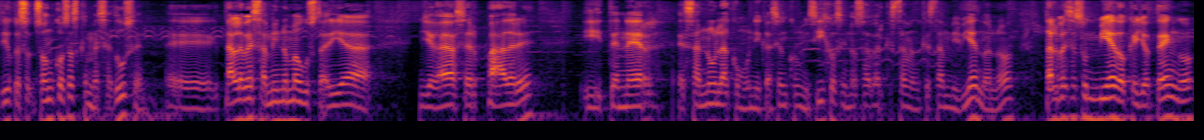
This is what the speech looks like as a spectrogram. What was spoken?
Digo que son, cosas que me seducen. Eh, tal vez a mí no me gustaría llegar a ser padre y tener esa nula comunicación con mis hijos y no saber qué están, qué están viviendo, ¿no? Tal vez es un miedo que yo tengo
